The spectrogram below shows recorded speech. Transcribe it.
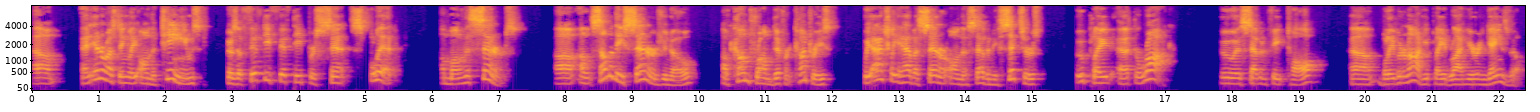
Um, and interestingly, on the teams, there's a 50 50% split among the centers. Uh, uh, some of these centers, you know, have come from different countries. We actually have a center on the 76ers who played at the Rock, who is seven feet tall. Uh, believe it or not, he played right here in Gainesville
